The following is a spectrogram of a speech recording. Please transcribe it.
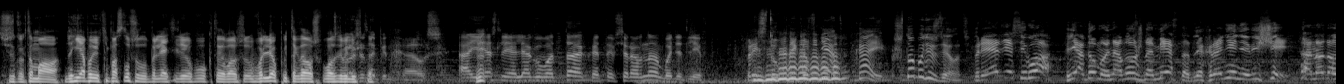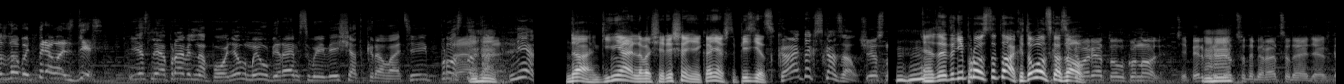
Что-то как-то мало. Да я бы их не послушал, блядь, или в тогда уж влёп и тогда уж возле похоже на лифта. пентхаус. А если я лягу вот так, это все равно будет лифт. Преступников нет. Кай, что будешь делать? Прежде всего, я думаю, нам нужно место для хранения вещей. Оно должно быть прямо здесь. Если я правильно понял, мы убираем свои вещи от кровати и просто так. Нет, Да, гениально вообще решение, конечно, пиздец. Кай так сказал. Честно Это, это не просто так, это он сказал. говоря, толку ноль. Теперь придется добираться до одежды.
